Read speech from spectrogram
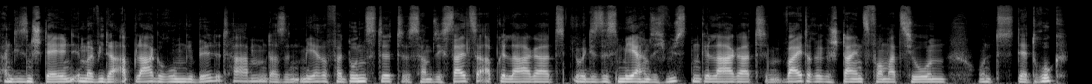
an diesen Stellen immer wieder Ablagerungen gebildet haben. Da sind Meere verdunstet, es haben sich Salze abgelagert, über dieses Meer haben sich Wüsten gelagert, weitere Gesteinsformationen und der Druck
